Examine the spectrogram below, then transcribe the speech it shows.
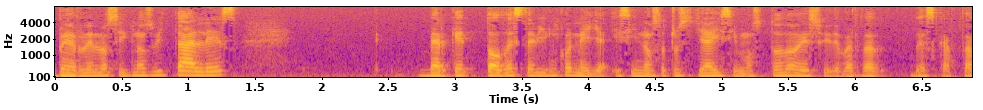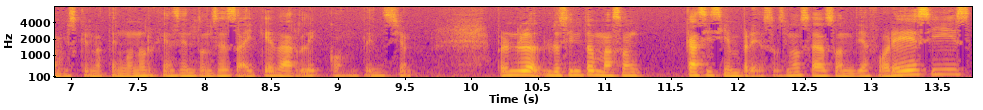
verle los signos vitales, ver que todo esté bien con ella y si nosotros ya hicimos todo eso y de verdad descartamos que no tenga una urgencia, entonces hay que darle contención. Pero los síntomas son casi siempre esos, ¿no? O sea, son diaforesis,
